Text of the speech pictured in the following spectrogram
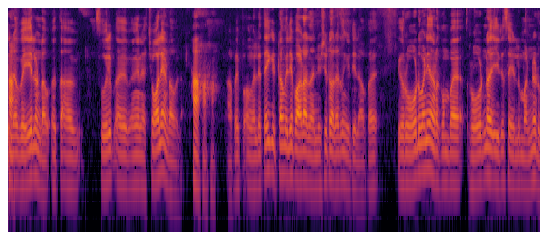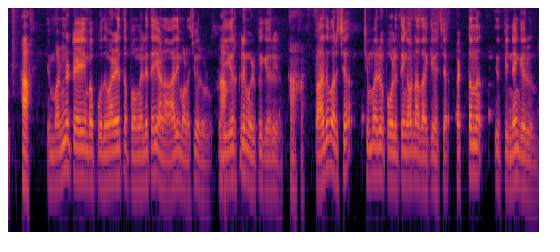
പിന്നെ വെയിലുണ്ടാവും. സൂര്യ ഏ, എങ്ങനെ ചോല ഉണ്ടാവില്ല അപ്പൊ ഇപ്പൊ പൊങ്ങലത്തേക്ക് കിട്ടാൻ വലിയ പാടായിരുന്നു. അന്വേഷിച്ചിട്ട് ഒരാളും കിട്ടിയില്ല. അപ്പൊ ഈ റോഡ് പണി നടക്കുമ്പോൾ റോഡിന്റെ ഇരു സൈഡിലും മണ്ണിടും. ഈ മണ്ണിട്ട് കഴിയുമ്പോൾ പുതുമഴയത്തെ പൊങ്ങലത്തേക്കാണ് ആദ്യം മുളച്ചു വരുള്ളൂ. ഈർക്കിളി മുഴുപ്പ് കയറി വരും. അപ്പൊ അത് പറിച്ച് ചുമ്മാ ഒരു പോളിത്തീൻ കവറിനകത്താക്കി വെച്ച് പെട്ടെന്ന് ഇത് പിന്നെയും കയറി വന്നു.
